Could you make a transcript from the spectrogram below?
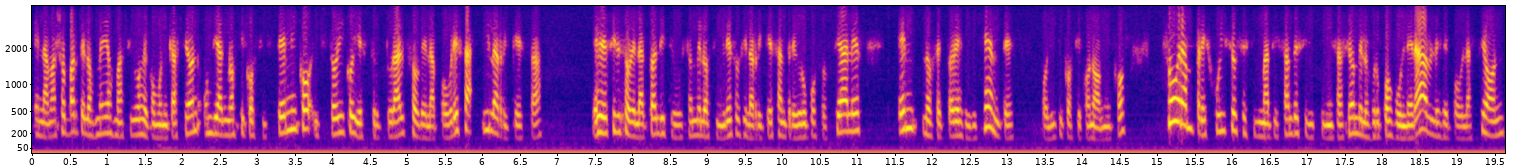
en la mayor parte de los medios masivos de comunicación un diagnóstico sistémico, histórico y estructural sobre la pobreza y la riqueza es decir, sobre la actual distribución de los ingresos y la riqueza entre grupos sociales en los sectores dirigentes, políticos y económicos, sobran prejuicios estigmatizantes y victimización de los grupos vulnerables de población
